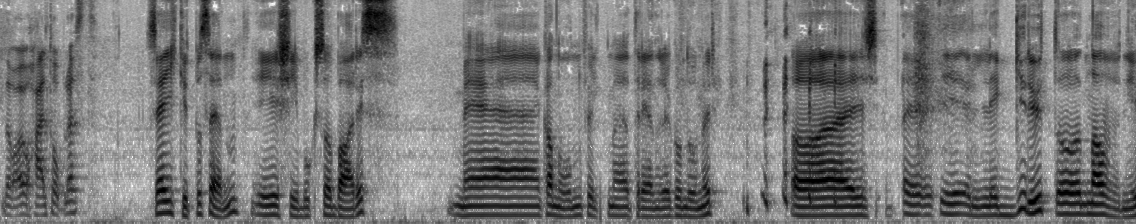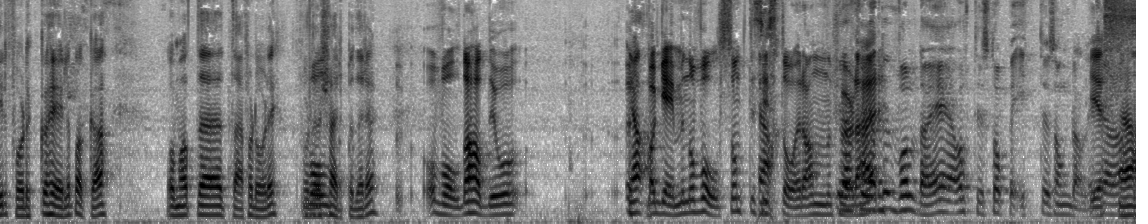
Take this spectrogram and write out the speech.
Det var jo helt håpløst. Så jeg gikk ut på scenen i skibukse og baris med kanonen fylt med 300 kondomer. Og eh, legger ut og navngir folk og hele pakka om at dette er for dårlig. For å skjerpe dere. Og Volda hadde jo Ja. uppa gamet noe voldsomt de Ja. siste årene før ja, det her. Volda er alltid stoppet etter Sogndal. Yes. Ja.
